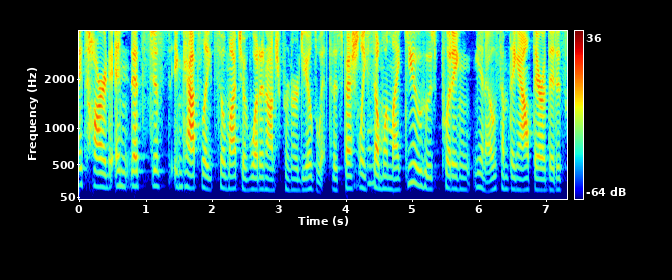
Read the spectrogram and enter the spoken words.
it's hard. And that's just encapsulates so much of what an entrepreneur deals with, especially Mm-hmm. someone like you who's putting, you know, something out there that is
